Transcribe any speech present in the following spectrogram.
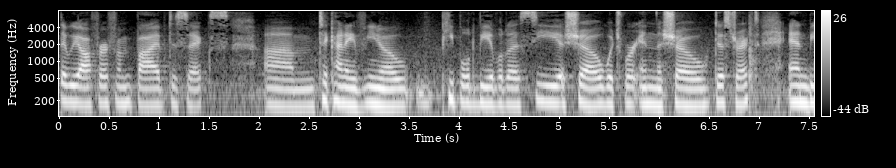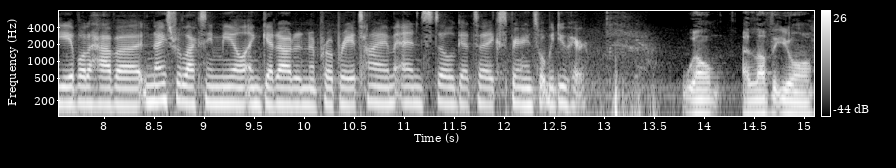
that we offer from five to six um, to kind of you know people to be able to see a show, which we're in the show district, and be able to have a nice, relaxing meal and get out at an appropriate time and still get to experience what we do here. Well, I love that you're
